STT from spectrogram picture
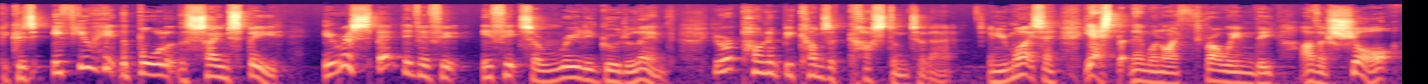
Because if you hit the ball at the same speed, irrespective if, it, if it's a really good length, your opponent becomes accustomed to that. And you might say, yes, but then when I throw in the other shot,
